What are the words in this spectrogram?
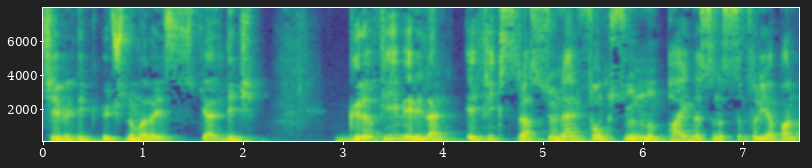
Çevirdik 3 numarayı geldik. Grafiği verilen fx rasyonel fonksiyonunun paydasını 0 yapan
